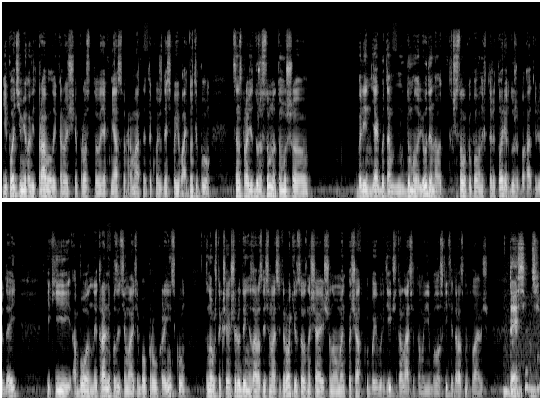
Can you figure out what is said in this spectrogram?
І потім його відправили, коротше, просто як м'ясо гарматне також десь воювати. Ну, типу, це насправді дуже сумно, тому що, блін, як би там думали люди на часово окупованих територіях, дуже багато людей які або нейтральну позицію мають, або проукраїнську. Знову ж таки, якщо людині зараз 18 років, це означає, що на момент початку бойових дій, 14-му їй було скільки Тарас Миколаївич? 10?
